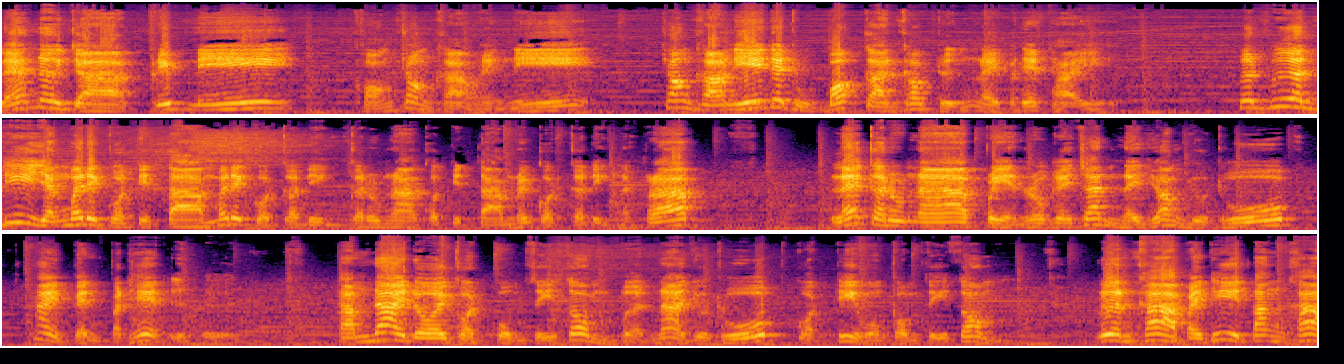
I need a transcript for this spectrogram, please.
และเนื่องจากคลิปนี้ ของช่องข่าวแห่งนี้ ช่องข่าวนี้ได้ถูกบล็อกการเข้าถึงในประเทศไทย เพื่อนๆที่ยังไม่ได้กดติดตามไม่ได้กดกระดิ่ง กรุณากดติดตามและกดกระดิ่งนะครับ และกรุณาเปลี่ยนโลเคชั่นในช่อง YouTube ให้เป็นประเทศอื่นๆทำได้โดยกดปุ่มสีส้ม เปิดหน้า YouTube กดที่วงกลมสีส้ม เลื่อนค่าไปที่ตั้งค่า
